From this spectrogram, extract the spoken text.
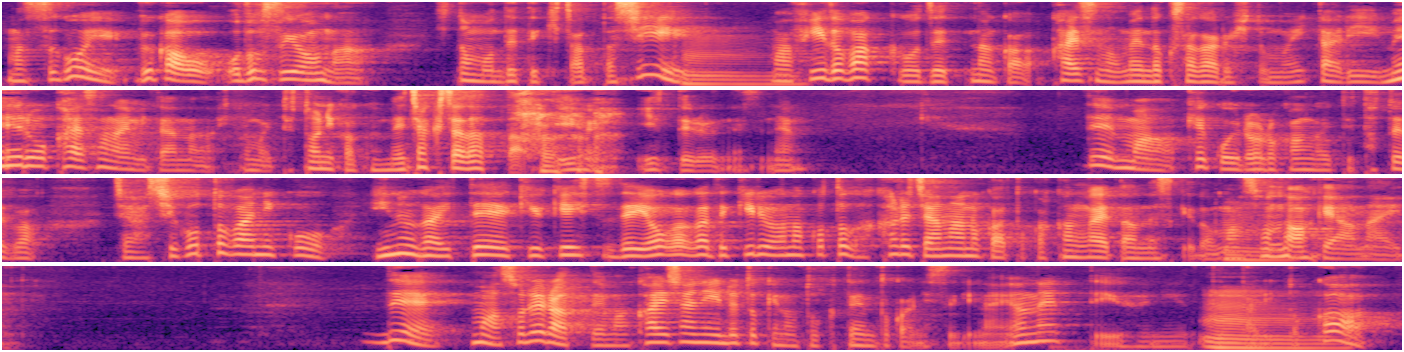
まあ、すごい部下を脅すような人も出てきちゃったし、うんまあ、フィードバックをぜ、なんか、返すのめんどくさがる人もいたり、メールを返さないみたいな人もいて、とにかくめちゃくちゃだったっていうふうに言ってるんですね。で、まあ、結構いろいろ考えて、例えば、じゃあ仕事場にこう、犬がいて休憩室でヨガができるようなことがカルチャーなのかとか考えたんですけど、まあそんなわけはない。で、まあそれらってまあ会社にいる時の特典とかに過ぎないよねっていうふうに言ってたりとか、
